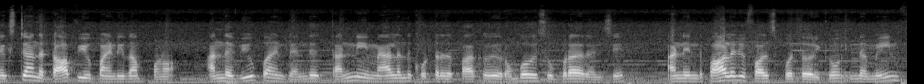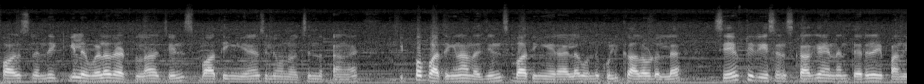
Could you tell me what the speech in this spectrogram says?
நெக்ஸ்ட்டு அந்த டாப் வியூ பாயிண்ட்டுக்கு தான் போனோம். அந்த வியூ பாயிண்ட்லேருந்து தண்ணி மேலேருந்து கொட்டுறதை பார்க்கவே ரொம்பவே சூப்பராக இருந்துச்சு. அண்ட் இந்த பாலரி ஃபால்ஸ் பொறுத்த வரைக்கும் இந்த மெயின் ஃபால்ஸ்லேருந்து கீழே விழுற இடத்துல ஜென்ஸ் பாத்திங் சொல்லி ஒன்று வச்சுருந்துருக்காங்க. இப்போ பார்த்தீங்கன்னா அந்த ஜென்ஸ் பாத்திங் ஏரியாவில் வந்து குளிக்க அலோடு இல்லை. சேஃப்டி ரீசன்ஸ்க்காக என்னன்னு தெரியல. இப்போ அந்த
